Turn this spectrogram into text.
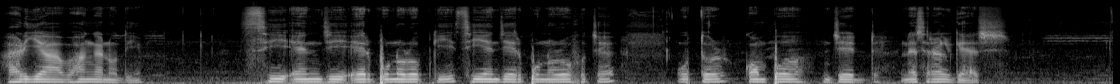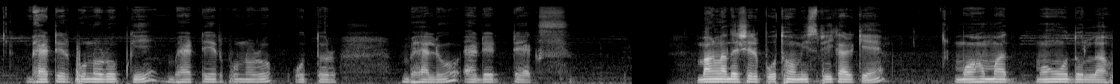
হারিয়া ভাঙ্গা নদী। সিএনজি এর পূর্ণরূপ কি? সিএনজি এর পূর্ণরূপ হচ্ছে উত্তর, কম্পোজেড ন্যাচারাল গ্যাস। ভ্যাটের পূর্ণরূপ কি? ভ্যাটের পূর্ণরূপ উত্তর, ভ্যালু অ্যাডেড ট্যাক্স। বাংলাদেশের প্রথম স্পিকারকে মোহাম্মদ মহমুদুল্লাহ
